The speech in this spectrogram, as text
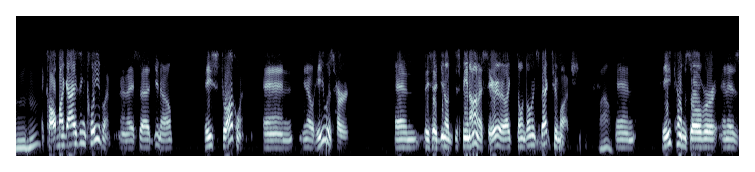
Mm-hmm. I called my guys in Cleveland and they said, you know, he's struggling and, you know, he was hurt. And they said, you know, just being honest here, they're like, don't don't expect too much. Wow. And he comes over and is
